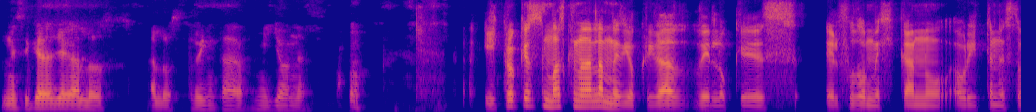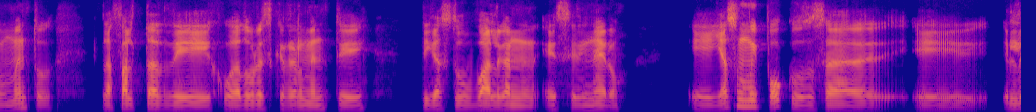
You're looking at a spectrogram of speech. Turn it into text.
ni siquiera llega a los, a los 30 millones. Y creo que es más que nada la mediocridad de lo que es el fútbol mexicano ahorita en este momento. La falta de jugadores que realmente, digas tú, valgan ese dinero. Eh, ya son muy pocos, o sea, eh, el,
